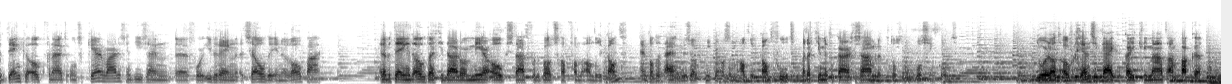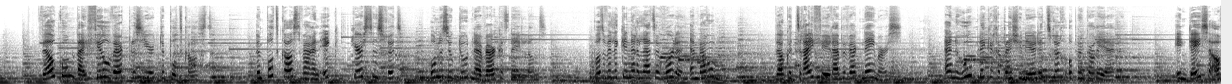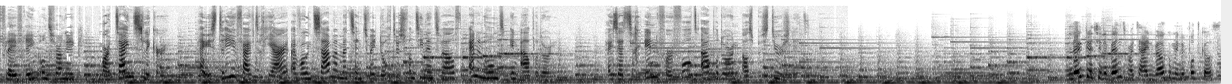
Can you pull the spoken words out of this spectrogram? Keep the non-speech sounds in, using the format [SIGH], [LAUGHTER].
we denken ook vanuit onze kernwaarden. En die zijn uh, voor iedereen hetzelfde in Europa. En dat betekent ook dat je daardoor meer open staat voor de boodschap van de andere kant. En dat het eigenlijk dus ook niet meer als een andere kant voelt, maar dat je met elkaar gezamenlijk tot een oplossing komt. Door dat over grenzen kijken kan je klimaat aanpakken. Welkom bij Veel Werkplezier, de podcast. Een podcast waarin ik, Kirsten Schut, onderzoek doe naar werkend Nederland. Wat willen kinderen laten worden en waarom? Welke drijfveren hebben werknemers? En hoe blikken gepensioneerden terug op hun carrière? In deze aflevering ontvang ik Martijn Slikker. Hij is 53 jaar en woont samen met zijn twee dochters van 10 en 12 en een hond in Apeldoorn. Hij zet zich in voor Volt Apeldoorn als bestuurslid. Leuk dat je er bent, Martijn. Welkom in de podcast.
